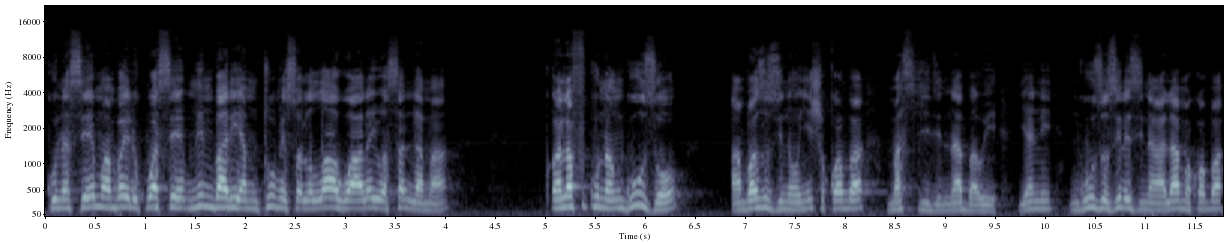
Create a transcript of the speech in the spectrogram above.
kuna sehemu ambayo ilikuwa se, mimbari ya mtume salallahu alaihi wasalama alafu kuna nguzo ambazo zinaonyesha kwamba masjidi nabawi. Yani nguzo zile zina alama kwamba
